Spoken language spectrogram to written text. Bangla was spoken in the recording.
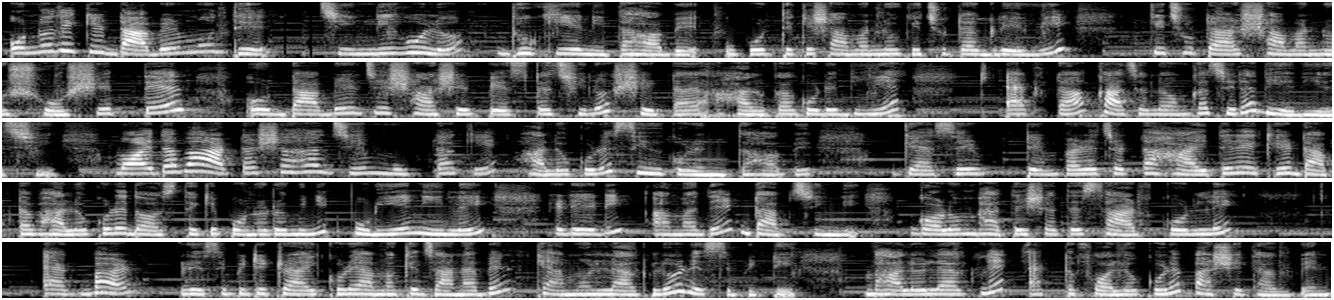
অন্যদিকে ডাবের মধ্যে চিংড়িগুলো ঢুকিয়ে নিতে হবে। উপর থেকে সামান্য কিছুটা গ্রেভি কিছুটা সামান্য সর্ষের তেল ও ডাবের যে শাঁসের পেস্টটা ছিল সেটা হালকা করে দিয়ে একটা কাঁচা লঙ্কা চিরা দিয়ে দিয়েছি। ময়দা বা আটার সাহায্যে মুখটাকে ভালো করে সিল করে নিতে হবে। গ্যাসের টেম্পারেচারটা হাইতে রেখে ডাবটা ভালো করে দশ থেকে পনেরো মিনিট পুড়িয়ে নিলেই রেডি আমাদের ডাব চিংড়ি। গরম ভাতের সাথে সার্ভ করলেই একবার রেসিপিটি ট্রাই করে আমাকে জানাবেন কেমন লাগল রেসিপিটি। ভালো লাগলে একটা ফলো করে পাশে থাকবেন।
